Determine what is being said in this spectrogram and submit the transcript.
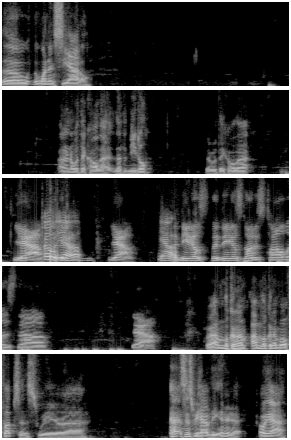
the the one in Seattle. I don't know what they call that. Is that the needle? Is that what they call that? yeah. Oh but the- yeah, yeah. yeah. The needles, the needle's not as tall as the. Yeah. Well, I'm looking. I'm looking them both up since we're uh, since we have the internet. Oh yeah.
